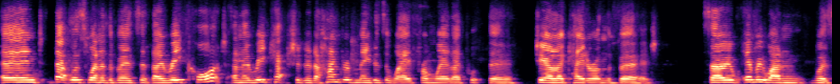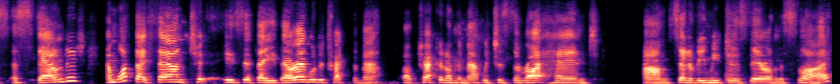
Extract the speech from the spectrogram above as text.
and that was one of the birds that they recaught and they recaptured it 100 metres away from where they put the geolocator on the bird. So everyone was astounded. And what they found to, is that they, they were able to track the map, uh, track it on the map, which is the right hand um, set of images there on the slide.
